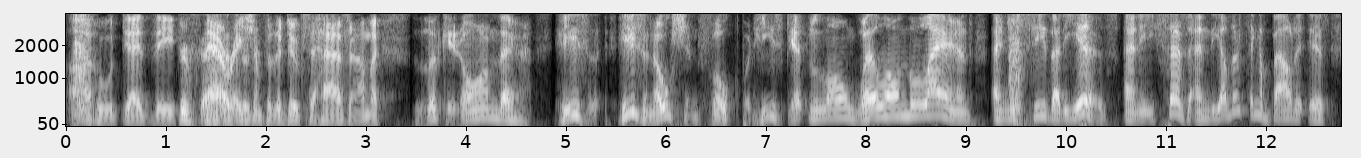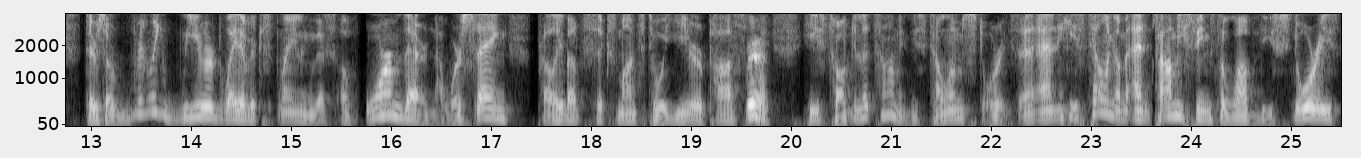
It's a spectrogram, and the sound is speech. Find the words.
uh, who did the Dukes narration for the Dukes of Hazzard. I'm like, look at Orm there. He's he's an ocean folk, but he's getting along well on the land, and you see that he is. And he says, and the other thing about it is, there's a really weird way of explaining this of Orm there. Now we're saying probably about six months to a year, possibly Yeah. he's talking to Tommy. He's telling him stories, and, and he's telling him, and Tommy seems to love these stories.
